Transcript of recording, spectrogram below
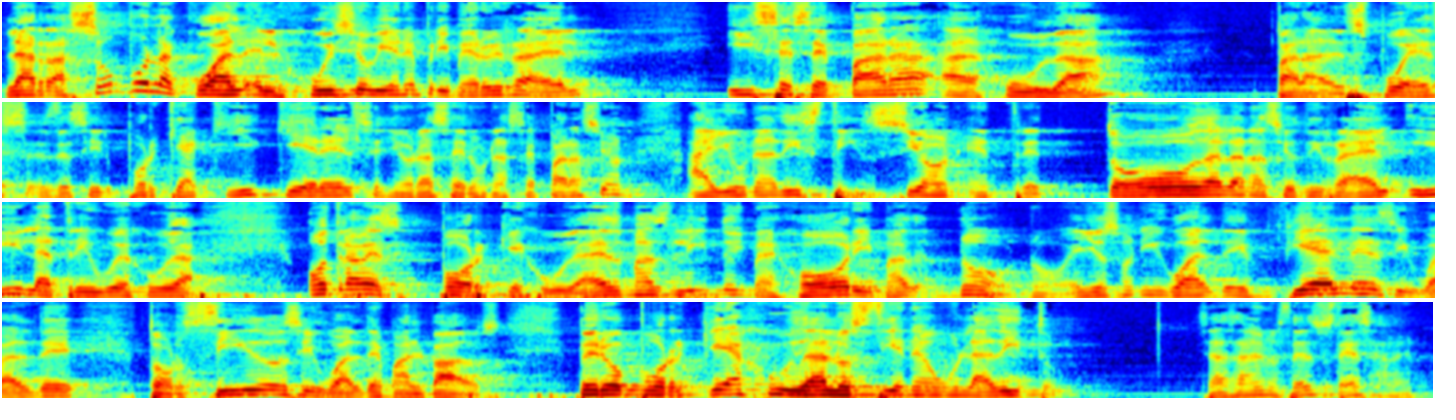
la razón por la cual el juicio viene primero Israel y se separa a Judá para después, es decir, porque aquí quiere el Señor hacer una separación. Hay una distinción entre toda la nación de Israel y la tribu de Judá. Otra vez, porque Judá es más lindo y mejor y más... No, no, ellos son igual de fieles, igual de torcidos, igual de malvados. Pero ¿por qué a Judá los tiene a un ladito? ¿Ya saben ustedes? Ustedes saben.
